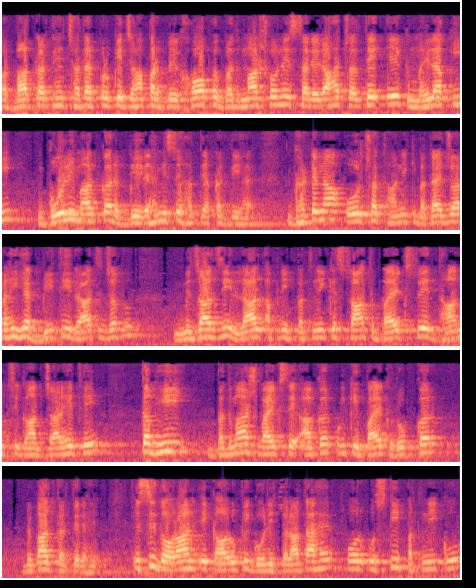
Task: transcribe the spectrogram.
और बात करते हैं छतरपुर के, जहाँ पर बेखौफ बदमाशों ने सरेराह चलते एक महिला की गोली मारकर बेरहमी से हत्या कर दी है। घटना ओरछा थाने की बताई जा रही है। बीती रात जब मिजाजी लाल अपनी पत्नी के साथ बाइक से से गाँव जा रहे थे, तभी बदमाश बाइक से आकर उनकी बाइक रोककर विवाद करते रहे। इसी दौरान एक आरोपी गोली चलाता है और उसकी पत्नी को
